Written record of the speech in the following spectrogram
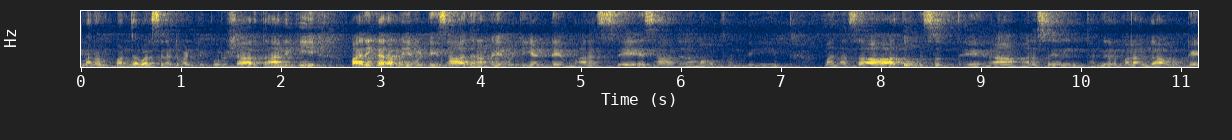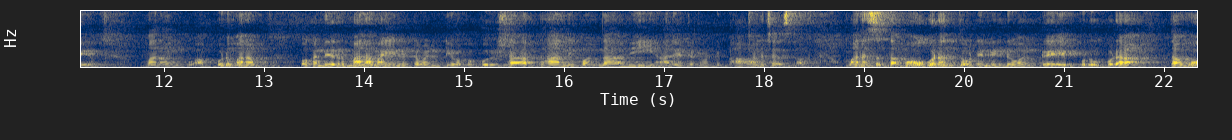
మనం పొందవలసినటువంటి పురుషార్థానికి పరికరం ఏమిటి సాధనం ఏమిటి అంటే మనస్సే సాధనం అవుతుంది మనసాతు విశుద్ధేన మనసు ఎంత నిర్మలంగా ఉంటే మనం అప్పుడు మనం ఒక నిర్మలమైనటువంటి ఒక పురుషార్థాన్ని పొందాలి అనేటటువంటి భావన చేస్తాం. మనసు తమో గుణంతో నిండు అంటే ఎప్పుడూ కూడా తమో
